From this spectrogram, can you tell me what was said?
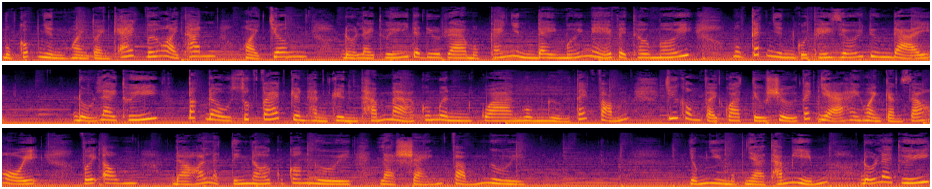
một góc nhìn hoàn toàn khác với hoài thanh, hoài chân. Đỗ lai thúy đã đưa ra một cái nhìn đầy mới mẻ về thơ mới, một cách nhìn của thế giới đương đại. Đỗ lai thúy bắt đầu xuất phát trên hành trình thám mã của mình qua ngôn ngữ tác phẩm, chứ không phải qua tiểu sử tác giả hay hoàn cảnh xã hội. Với ông, đó là tiếng nói của con người, là sản phẩm người giống như một nhà thám hiểm. Đỗ lai thúy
